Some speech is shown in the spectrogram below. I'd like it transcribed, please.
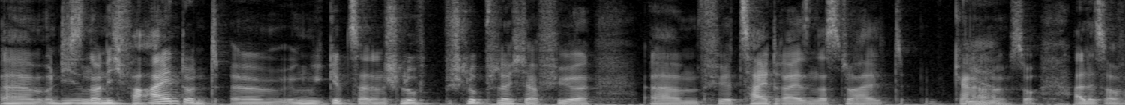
ähm, und die sind noch nicht vereint und ähm, irgendwie gibt es da dann Schlupf, Schlupflöcher für, ähm, für Zeitreisen, dass du halt, keine Ja. Ahnung, so alles auf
